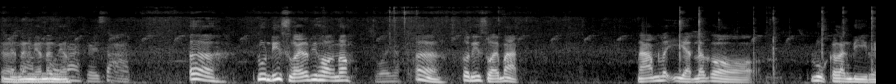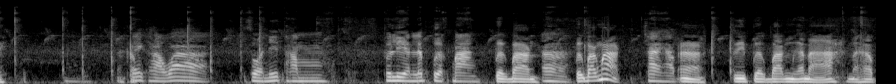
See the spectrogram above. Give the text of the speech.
เออหนังเหนียวหนังเหนียวมากเลยสะอาดเออ รุ่นนี้สวยนะพี่ทองเนาะ สวยครับเออ ตัวนี้สวยมาก น้ำละเอียดแล้วก็ลูกกำลังดีเลย นะครับ ได้ข่าวว่าส่วนนี้ทำทุเรียนและเปลือกบางเปลือกบาง อ่าเปลือกบางมาก ใช่ครับ อ่าตัวนี้เปลือกบางเนื้อหนานะครับ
